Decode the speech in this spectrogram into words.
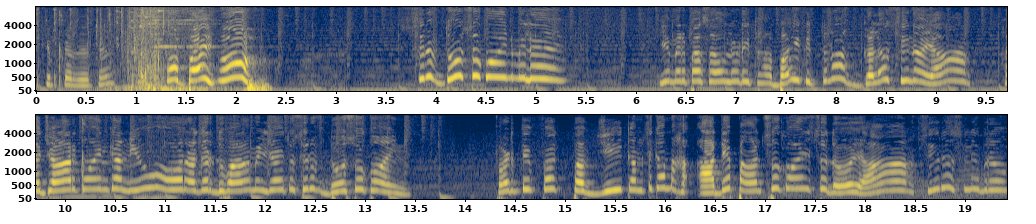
स्किप कर देते हैं। ओ भाई, ओ! सिर्फ़ 200 कॉइन मिले। ये मेरे पास ऑलरेडी था। भाई, कितना गलत सीन है यार। हज़ार कॉइन का न्यू और अगर दोबारा मिल जाए तो सिर्फ़ 200 कॉइन फट द फक, पबजी कम से कम आधे 500 कॉइन्स तो दो यार सीरियसली ब्रो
